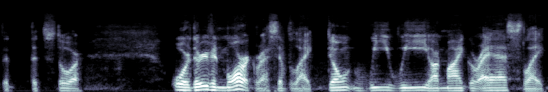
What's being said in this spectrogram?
the, the store. Or they're even more aggressive, like "Don't wee wee on my grass." Like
